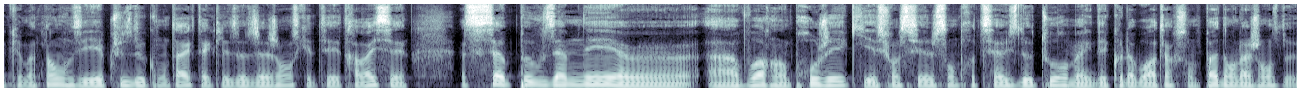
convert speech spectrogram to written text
que maintenant vous ayez plus de contact avec les autres agences, qu'est le télétravail, c'est, est-ce que ça peut vous amener euh, à avoir un projet qui est sur le centre de service de Tours, mais avec des collaborateurs qui ne sont pas dans l'agence de,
